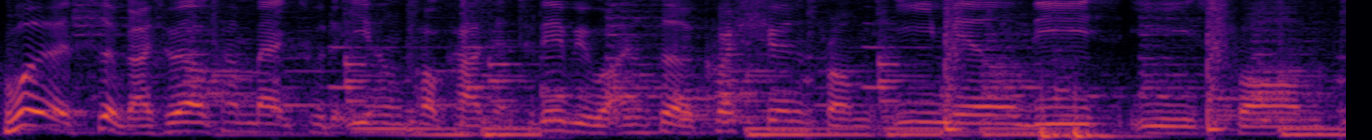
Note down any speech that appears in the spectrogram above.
What's up guys, welcome back to the iHerng podcast and today we will answer a question from email. This is from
